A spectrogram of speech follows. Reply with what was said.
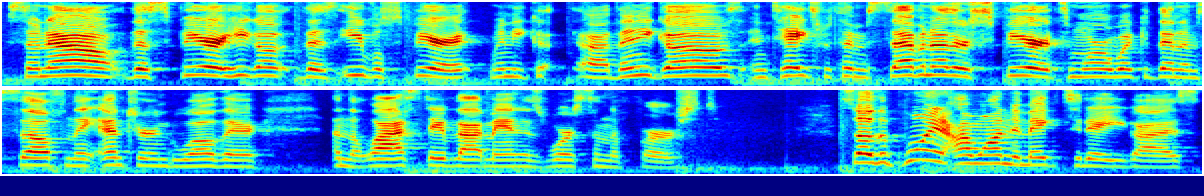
so now the spirit, he goes, this evil spirit, when he uh, then he goes and takes with him seven other spirits more wicked than himself, and they enter and dwell there. And the last day of that man is worse than the first. So the point I wanted to make today, you guys,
